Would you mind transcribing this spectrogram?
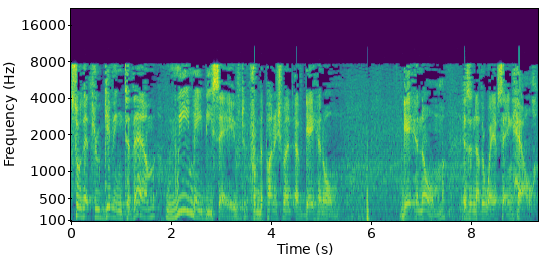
so that through giving to them, we may be saved from the punishment of Gehinnom. Gehinnom is another way of saying hell.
